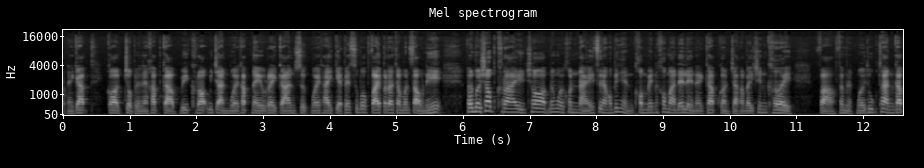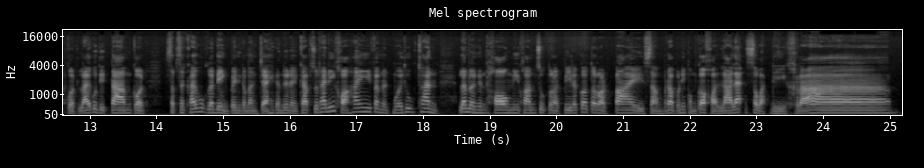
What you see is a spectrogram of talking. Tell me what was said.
ตนะครับก็จบเลยนะครับกับวิเคราะห์วิจารณ์มวยครับในรายการศึกมวยไทยเกียรติเพชรซูเปอร์ไฟท์ประจำวันเสาร์นี้แฟนมวยชอบใครชอบนักมวยคนไหนแสดงความคิดเห็นคอมเมนต์เข้ามาได้เลยนะครับก่อนจากกันไปเช่นเคย ฝากแฟนมวยทุกท่านครับกดไลค์กดติดตามกด subscribe กดกระดิ่งเป็นกำลังใจให้กันด้วยนะครับ สุดท้ายนี้ขอให้แฟนมวยทุกท่านร่ำรวยเงินทองมีความสุขตลอดปีแล้วก็ตลอดไปสำหรับวันนี้ผมก็ขอลาและสวัสดีครับ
